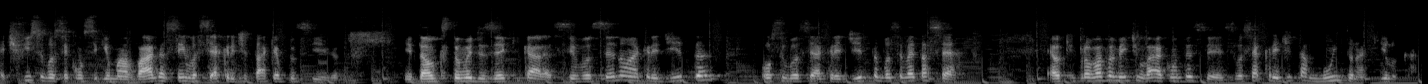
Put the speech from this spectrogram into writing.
É difícil você conseguir uma vaga sem você acreditar que é possível. Então, eu costumo dizer que, cara, se você não acredita ou se você acredita, você vai estar tá certo. É o que provavelmente vai acontecer. Se você acredita muito naquilo, cara,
